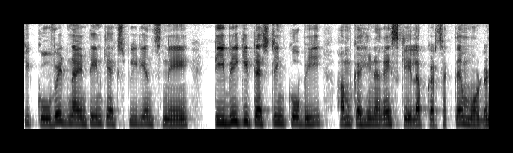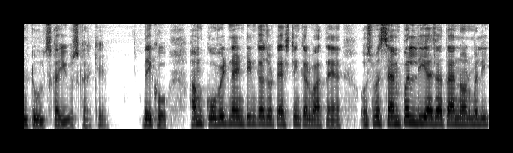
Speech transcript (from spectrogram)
कि कोविड नाइन्टीन के एक्सपीरियंस ने टीबी की टेस्टिंग को भी हम कहीं ना कहीं स्केल अप कर सकते हैं मॉडर्न टूल्स का यूज़ करके। देखो, हम कोविड नाइन्टीन का जो टेस्टिंग करवाते हैं, उसमें सैंपल लिया जाता है नॉर्मली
